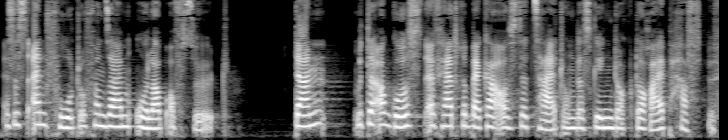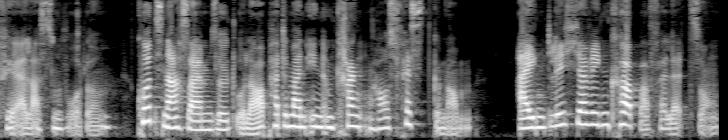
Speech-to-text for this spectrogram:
Es ist ein Foto von seinem Urlaub auf Sylt. Dann, Mitte August, erfährt Rebecca aus der Zeitung, dass gegen Dr. Reib Haftbefehl erlassen wurde. Kurz nach seinem Sylturlaub hatte man ihn im Krankenhaus festgenommen. Eigentlich ja wegen Körperverletzung.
